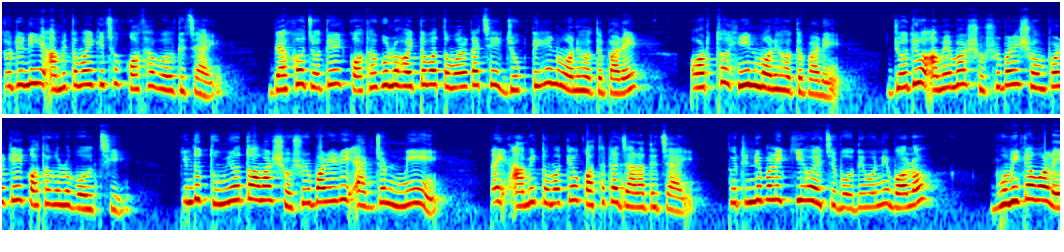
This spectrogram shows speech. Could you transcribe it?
তটিনী, আমি তোমায় কিছু কথা বলতে চাই। দেখো, যদি কথাগুলো হয়তো বা তোমার কাছে যুক্তিহীন মনে হতে পারে, অর্থহীন মনে হতে পারে, যদিও আমি আমার শ্বশুরবাড়ির সম্পর্কে কথাগুলো বলছি, কিন্তু তুমিও তো আমার শ্বশুরবাড়িরই একজন মেয়ে, তাই আমি তোমাকেও কথাটা জানাতে চাই। তটিনী বলে, কি হয়েছে বৌদিমণি, বলো। ভূমিকা বলে,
